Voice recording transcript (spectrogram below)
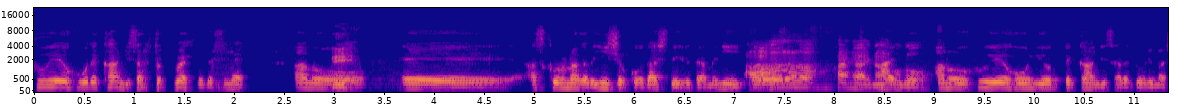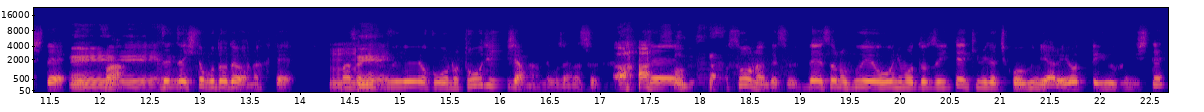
風営法で管理されておりましてですね、あの、ええーあそこの中で飲食を出しているために、我々ははいはい、なるほど。あの風営法によって管理されておりまして、ええまあええ全然一言ではなくて、うんまさにええ風営法の当事者なんでございます。あでそうですか。そうなんです。で、その風営法に基づいて、君たちこういうふうにやれよっていうふうにして、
